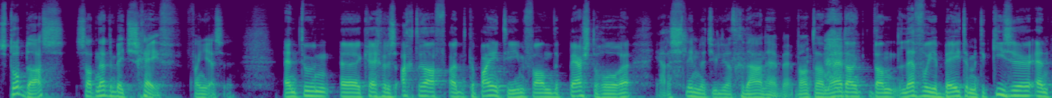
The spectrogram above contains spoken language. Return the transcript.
stropdas zat net een beetje scheef van Jesse. En toen eh, kregen we dus achteraf aan het campagneteam van de pers te horen... ja, dat is slim dat jullie dat gedaan hebben. Want dan, hè, dan, dan level je beter met de kiezer... en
